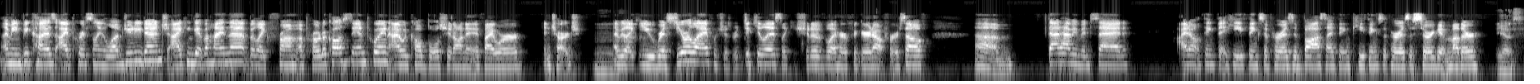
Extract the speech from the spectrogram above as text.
I mean, because I personally love Judi Dench, I can get behind that. But like from a protocol standpoint, I would call bullshit on it if I were in charge. Mm. I'd be like, you risked your life, which was ridiculous. Like you should have let her figure it out for herself. Um, that having been said, I don't think that he thinks of her as a boss. I think he thinks of her as a surrogate mother. Yes.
